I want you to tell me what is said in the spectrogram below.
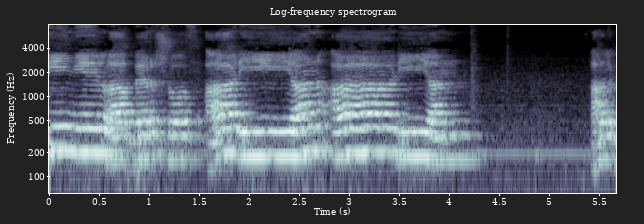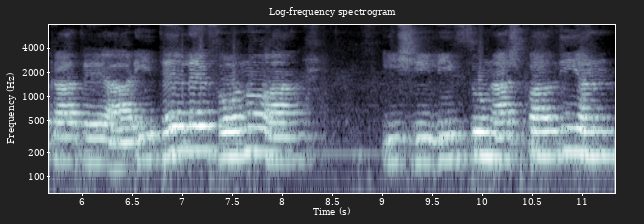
ginela bersoz arian arian, alkateari telefonoa, isilik zun aspaldian,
